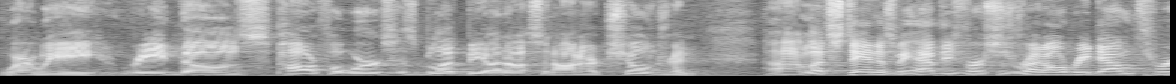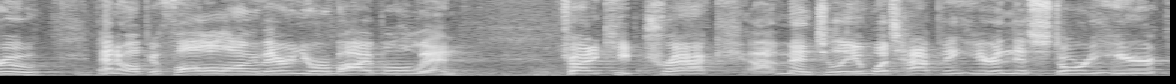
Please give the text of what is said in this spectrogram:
where we read those powerful words, His blood be on us and on our children. Um, let's stand as we have these verses read. I'll read down through, and I hope you'll follow along there in your Bible and try to keep track uh, mentally of what's happening here in this story here.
